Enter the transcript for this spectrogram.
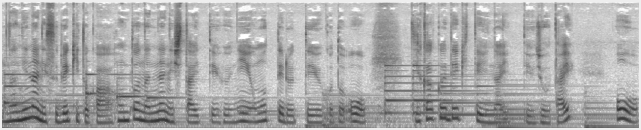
何々すべきとか本当は何々したいっていうふうに思ってるっていうことを自覚できていないっていう状態を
